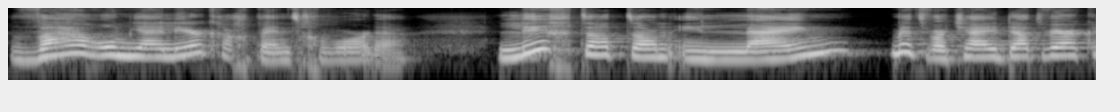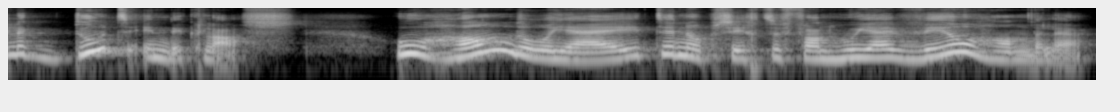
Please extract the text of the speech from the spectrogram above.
waarom jij leerkracht bent geworden. Ligt dat dan in lijn met wat jij daadwerkelijk doet in de klas? Hoe handel jij ten opzichte van hoe jij wil handelen?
